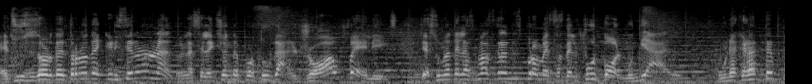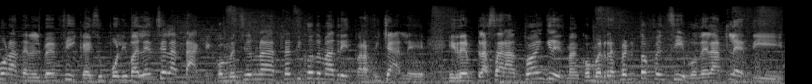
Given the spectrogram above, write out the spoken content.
El sucesor del trono de Cristiano Ronaldo en la selección de Portugal, Joao Félix, ya es una de las más grandes promesas del fútbol mundial. Una gran temporada en el Benfica y su polivalencia al ataque convencieron al Atlético de Madrid para ficharle y reemplazar a Antoine Griezmann como el referente ofensivo del Atleti.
